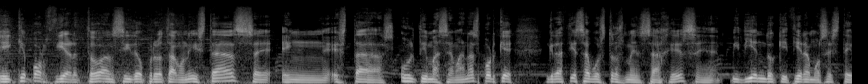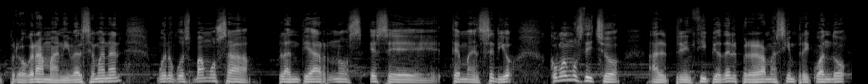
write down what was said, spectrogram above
Y que por cierto han sido protagonistas eh, en estas últimas semanas porque gracias a vuestros mensajes eh, pidiendo que hiciéramos este programa a nivel semanal, bueno pues vamos a plantearnos ese tema en serio, como hemos dicho al principio del programa, siempre y cuando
